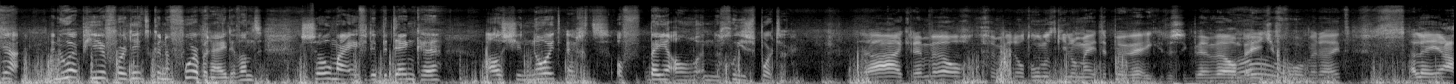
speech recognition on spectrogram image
ja. En hoe heb je je voor dit kunnen voorbereiden? Want zomaar even dit bedenken als je nooit echt... Of ben je al een goede sporter? Ja, ik ren wel gemiddeld 100 kilometer per week. Dus ik ben wel een Oh. beetje voorbereid. Alleen ja,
